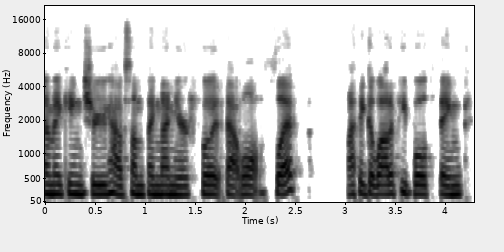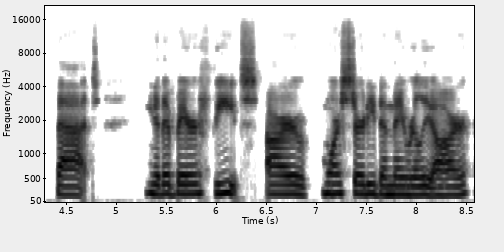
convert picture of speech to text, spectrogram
and making sure you have something on your foot that won't slip. I think a lot of people think that, you know, their bare feet are more sturdy than they really are.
